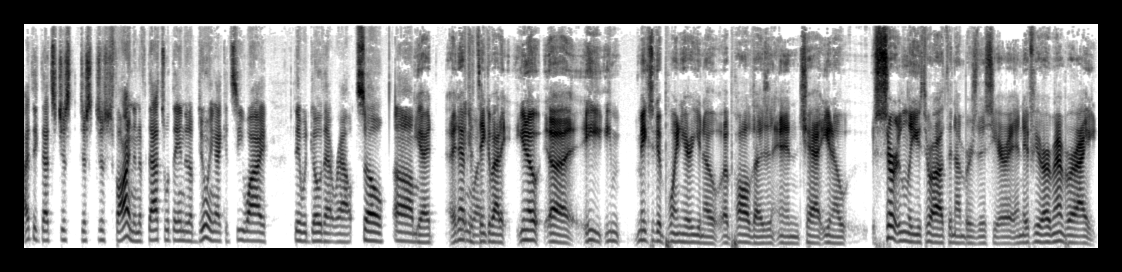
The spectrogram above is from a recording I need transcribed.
I think that's just just just fine. And if that's what they ended up doing, I could see why they would go that route. So um, yeah, I'd, I'd have anyway. to think about it. You know, uh, he he makes a good point here. You know, uh, Paul does in chat. You know, certainly you throw out the numbers this year, and if you remember, I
